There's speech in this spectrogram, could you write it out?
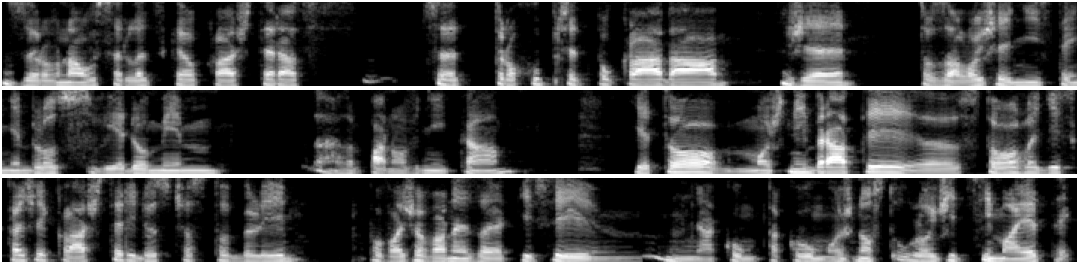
zrovna u sedleckého kláštera se trochu předpokládá, že to založení stejně bylo svědomím eh, panovníka. Je to možný brát i eh, z toho hlediska, že kláštery dost často byly považované za jakýsi hm, nějakou takovou možnost uložit si majetek.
